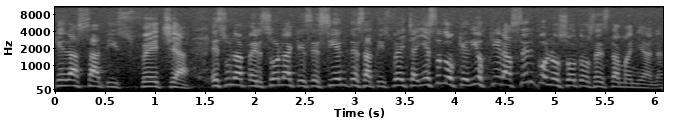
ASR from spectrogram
queda satisfecha, es una persona que se siente satisfecha. Y eso es lo que Dios quiere hacer con nosotros esta mañana.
